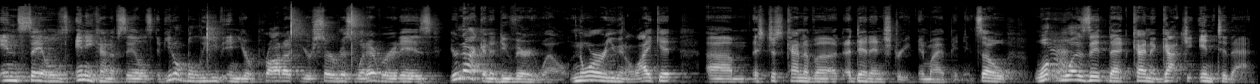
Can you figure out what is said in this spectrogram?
in sales, any kind of sales, if you don't believe in your product, your service, whatever it is, you're not going to do very well, nor are you going to like it. Um, it's just kind of a, a dead end street, in my opinion. So, what Yeah. was it that kind of got you into that?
